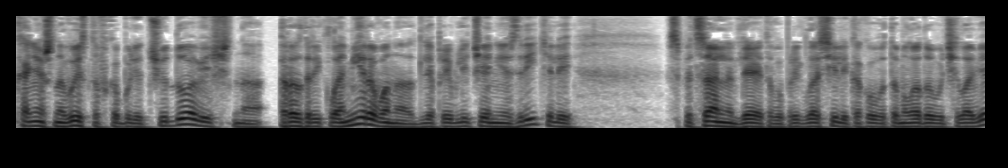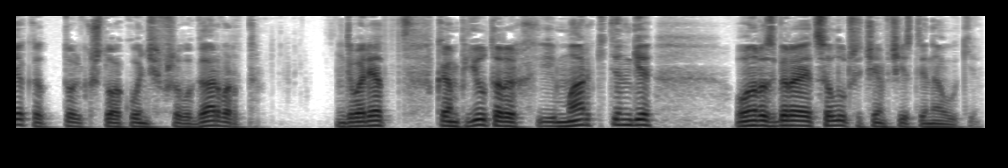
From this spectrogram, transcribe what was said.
Конечно, выставка будет чудовищно разрекламирована для привлечения зрителей. Специально для этого пригласили какого-то молодого человека, только что окончившего Гарвард. Говорят, в компьютерах и маркетинге он разбирается лучше, чем в чистой науке.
